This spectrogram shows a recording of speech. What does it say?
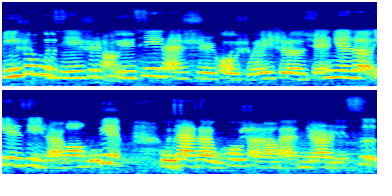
营收不及市场预期，但是 Coach 维持了全年的业绩展望不变，股价在午后上涨百分之二点四。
